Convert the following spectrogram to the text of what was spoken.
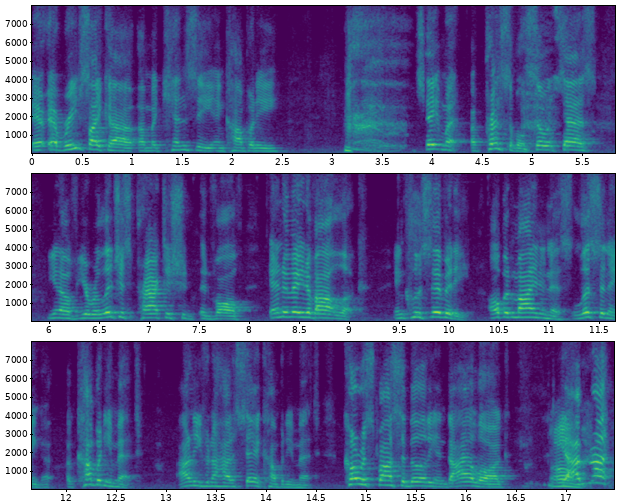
It, it reads like a, a McKinsey and Company statement of principle. So it says, you know, if your religious practice should involve innovative outlook, inclusivity, open mindedness, listening, accompaniment. I don't even know how to say accompaniment, co responsibility, and dialogue. Oh. Yeah, I'm not.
